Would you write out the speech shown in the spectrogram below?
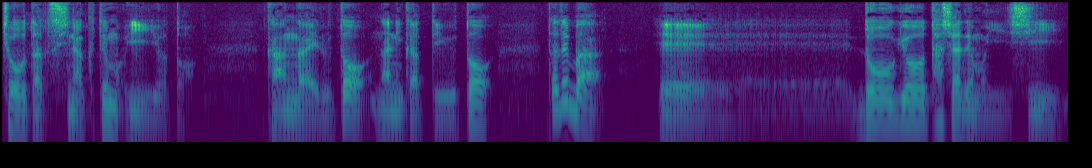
調達しなくてもいいよと考えると何かっていうと例えば、えー、同業他社でもいいし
